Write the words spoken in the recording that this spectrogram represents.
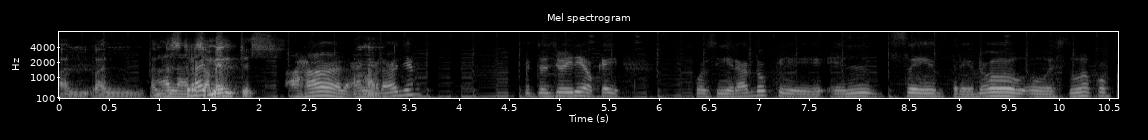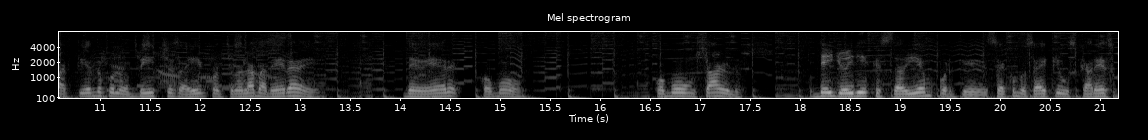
al, al, al, a destrozamentes. Ajá, a la araña. Entonces yo diría, ok, considerando que él se entrenó o estuvo compartiendo con los bichos, ahí encontró la manera de, de ver cómo, cómo usarlos. De, yo diría que está bien porque sea como sea hay que buscar eso,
